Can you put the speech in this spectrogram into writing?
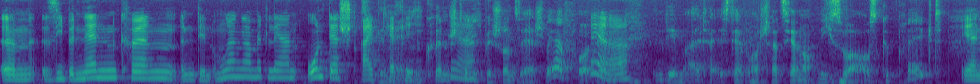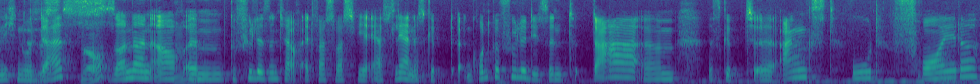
ähm, sie benennen können, den Umgang damit lernen und der Streitteppich. Benennen können, stelle ich mir schon sehr schwer vor, ja. in dem Alter ist der Wortschatz ja noch nicht so ausgeprägt. Ja, nicht nur das, das ist, no? sondern auch mhm. ähm, Gefühle sind ja auch etwas, was wir erst lernen. Es gibt äh, Grundgefühle, die sind da. Ähm, es gibt äh, Angst, Wut, Freude.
